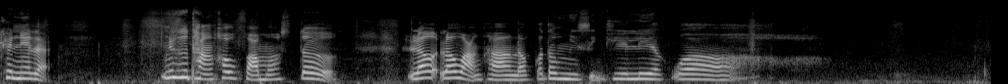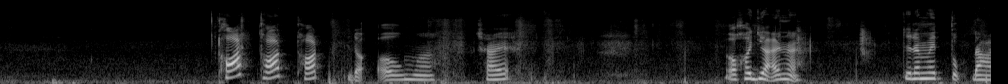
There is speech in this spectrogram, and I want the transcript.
แค่นี้แหละ นี่คือทางเข้าฟาร์มมอนสเตอร์ แล้วระหว่างทางเราก็ต้องมีสิ่งที่เรียกว่า ท็อตท็อตเดี๋ยวเอามาใช้เราขยายหน่อยจะได้ไม่ตกได้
